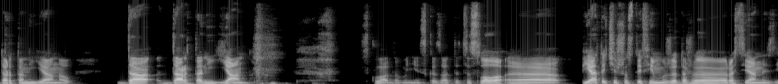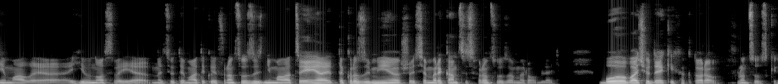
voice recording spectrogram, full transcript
Д'Артаньянов. Да, Д'Артаньян. Складно мені сказати це слово. Е, п'ятий чи шостий фільм, уже навіть росіяни знімали е, гівно своє на цю тематику, і французи знімали. А це, я так розумію, щось американці з французами роблять. Бо бачу деяких акторів французьких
